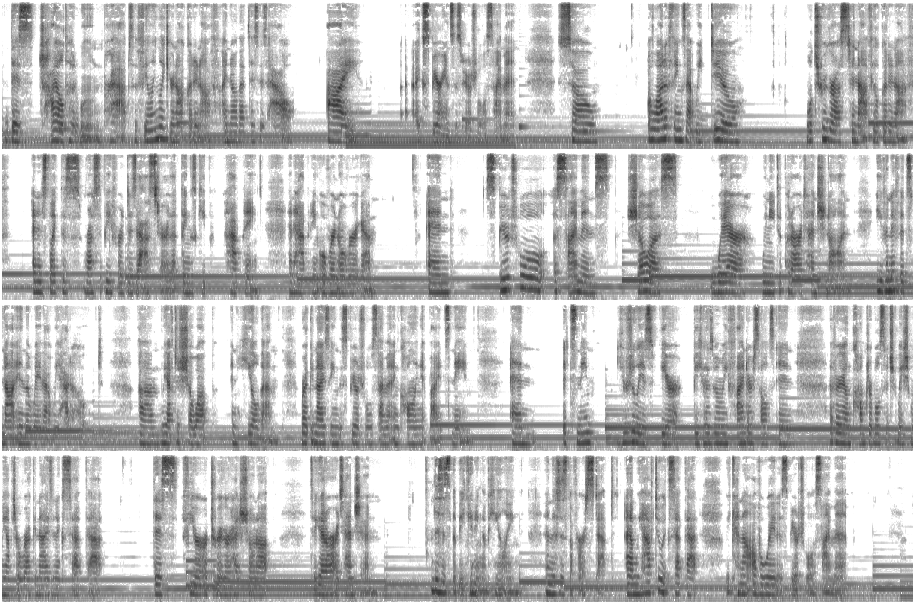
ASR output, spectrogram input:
this childhood wound, perhaps of feeling like you're not good enough. I know that this is how I experience a spiritual assignment. So, a lot of things that we do will trigger us to not feel good enough. And it's like this recipe for disaster that things keep happening and happening over and over again. And spiritual assignments show us where we need to put our attention on, even if it's not in the way that we had hoped. Um, we have to show up and heal them, recognizing the spiritual assignment and calling it by its name. And its name usually is fear because when we find ourselves in a very uncomfortable situation, we have to recognize and accept that this fear or trigger has shown up to get our attention. This is the beginning of healing, and this is the first step. And we have to accept that we cannot avoid a spiritual assignment.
